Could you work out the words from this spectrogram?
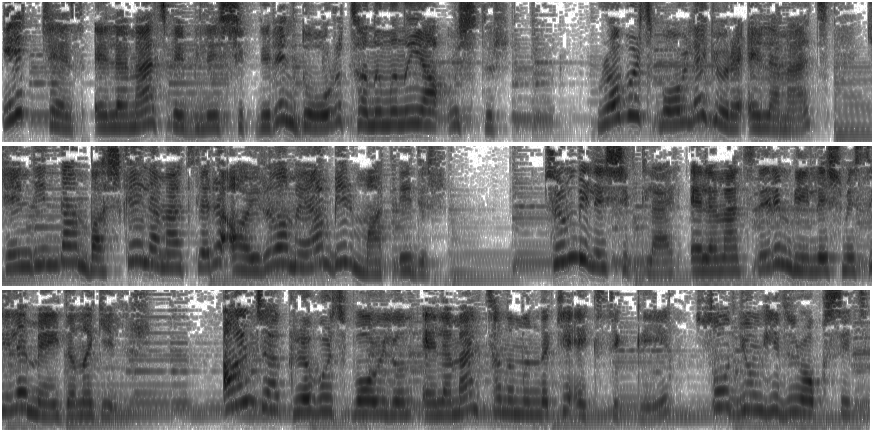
İlk kez element ve bileşiklerin doğru tanımını yapmıştır. Robert Boyle'a göre element, kendinden başka elementlere ayrılamayan bir maddedir. Tüm bileşikler elementlerin birleşmesiyle meydana gelir. Ancak Robert Boyle'un element tanımındaki eksikliği sodyum hidroksit,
